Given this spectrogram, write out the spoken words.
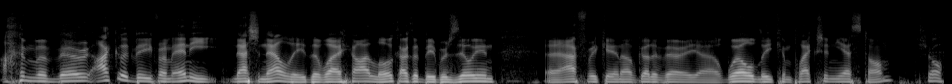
I'm a very. I could be from any nationality. The way I look, I could be Brazilian, uh, African. I've got a very uh, worldly complexion. Yes, Tom. Sure.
